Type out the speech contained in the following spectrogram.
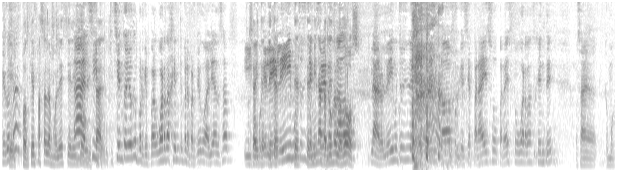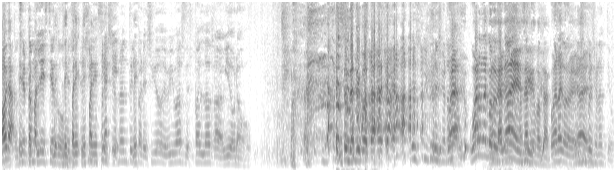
¿Qué Que- cosa? ¿Por qué pasa la molestia hincha Ah, de sí, cristal? siento yo que porque guarda gente para el partido con Alianza y O sea, y como te- que y le- te- leí te- muchos hinchas termina que perdiendo los enojados. dos. Claro, leí muchos que enojados porque decía para eso, para esto guardas gente. O sea, como que Ahora, con te- cierta te molestia. les pare- Es les parecía que- impresionante les- el parecido de Vivas de espaldas a Guido Bravo. Es un dato importante. Es Guarda, impresionante. guarda con lo que acaba de decir. importante. Guarda con lo que Es acaba de decir. impresionante. bo.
